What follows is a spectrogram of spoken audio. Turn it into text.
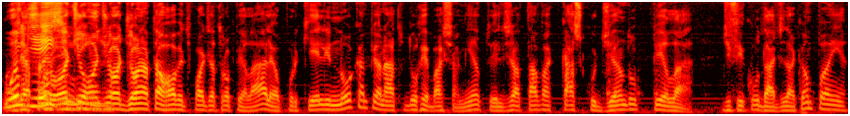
O Mas ambiente. É onde, onde o Jonathan Roberts pode atropelar, Léo, porque ele no campeonato do rebaixamento ele já estava cascudeando pela dificuldade da campanha,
